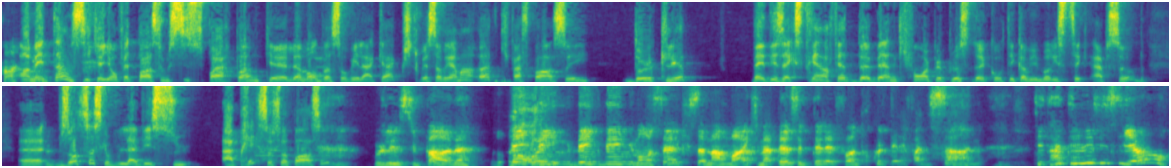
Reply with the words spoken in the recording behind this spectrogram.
En même temps aussi qu'ils ont fait passer aussi Super Punk, euh, Le Monde va sauver la CAQ. Je trouvais ça vraiment hot qu'ils fassent passer deux clips, ben, des extraits en fait de Ben qui font un peu plus de côté comme humoristique absurde. Euh, vous autres, ça, est-ce que vous l'avez su après que ce soit passé? Moi, je l'ai su pendant. Ah ouais? Ding, ding, ding. Mon sel qui sonne, ma mère qui m'appelle sur le téléphone. Pourquoi le téléphone il sonne? T'es à la télévision!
